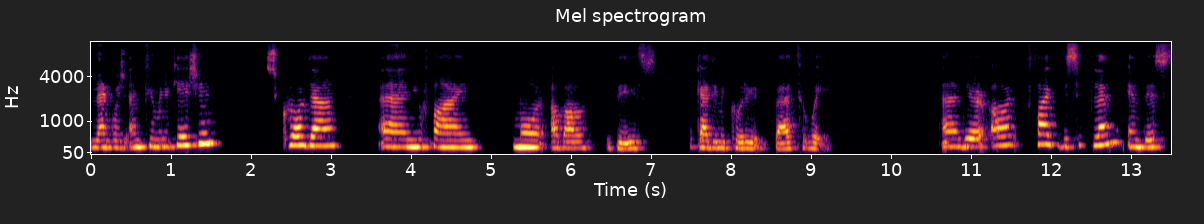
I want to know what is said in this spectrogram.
language and communication. Scroll down and you find more about this academic career pathway. And there are five disciplines in this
